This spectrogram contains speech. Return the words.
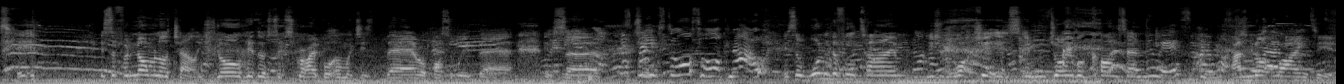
It's a phenomenal channel. You should all hit the subscribe button, which is there or possibly there. It's a, James Store talk now. it's a wonderful time. You should watch it. It's enjoyable content. I'm not lying to you.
